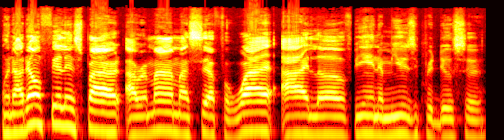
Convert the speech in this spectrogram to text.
When I don't feel inspired, I remind myself of why I love being a music producer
